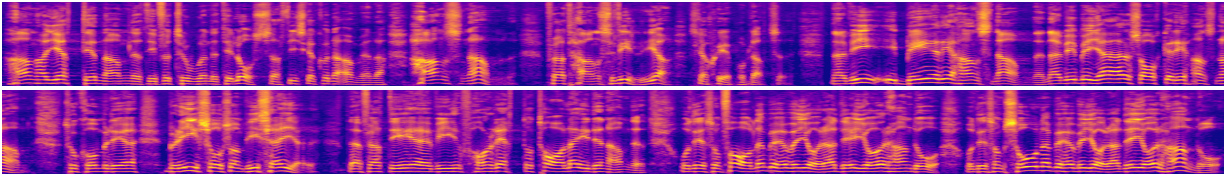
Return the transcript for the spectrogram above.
Han har gett det namnet i förtroende till oss så att vi ska kunna använda hans namn för att hans vilja ska ske på platsen. När vi ber i hans namn, när vi begär saker i hans namn så kommer det bli så som vi säger. Därför att det är, vi har rätt att tala i det namnet. Och det som Fadern behöver göra, det gör han då. Och det som Sonen behöver göra, det gör han då.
